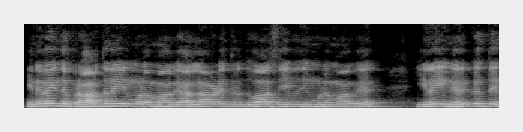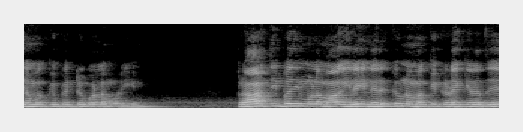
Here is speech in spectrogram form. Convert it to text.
எனவே இந்த பிரார்த்தனையின் மூலமாக அல்லாவிடத்தில் துவா செய்வதன் மூலமாக இறை நெருக்கத்தை நமக்கு பெற்றுக்கொள்ள முடியும். பிரார்த்திப்பதன் மூலமாக இறை நெருக்கம் நமக்கு கிடைக்கிறது.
